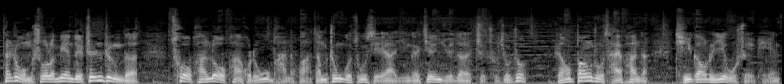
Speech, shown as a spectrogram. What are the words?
但是我们说了，面对真正的错判、漏判或者误判的话，咱们中国足协啊应该坚决的指出纠正，然后帮助裁判呢提高这业务水平，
